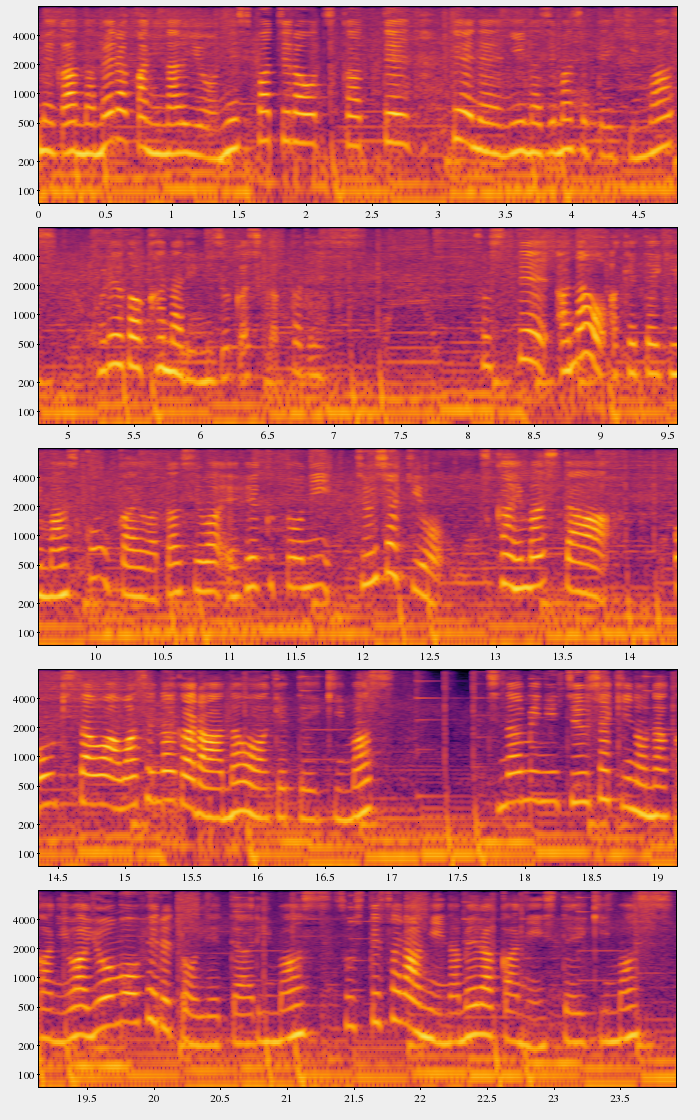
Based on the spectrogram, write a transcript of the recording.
目が滑らかになるようにスパチュラを使って丁寧になじませていきます。これがかなり難しかったです。そして穴を開けていきます。今回私はエフェクトに注射器を使いました。大きさを合わせながら穴を開けていきます。ちなみに注射器の中には羊毛フェルトを入れてあります。そしてさらに滑らかにしていきます。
